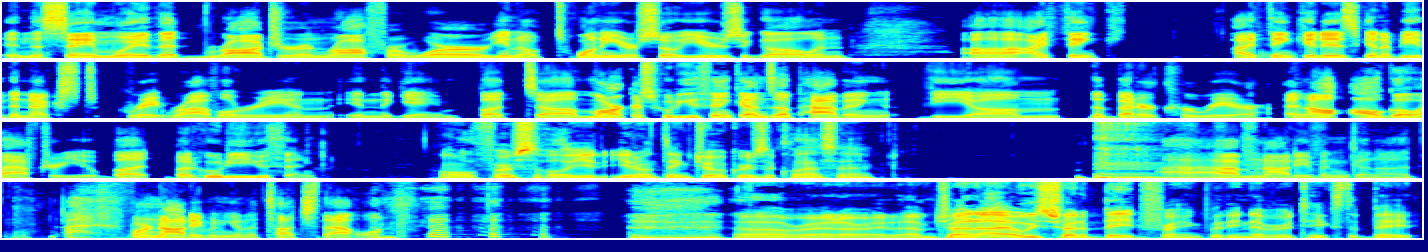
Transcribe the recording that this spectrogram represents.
in the same way that Roger and Rafa were, you know, 20 or so years ago. And uh, I think I think it is going to be the next great rivalry in in the game. But uh, Marcus, who do you think ends up having the um the better career? And I'll I'll go after you, but but who do you think? Well, first of all, you you don't think Joker's a class act? I'm not even gonna. We're not even gonna touch that one. all right, all right. I'm trying. I always try to bait Frank, but he never takes the bait.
